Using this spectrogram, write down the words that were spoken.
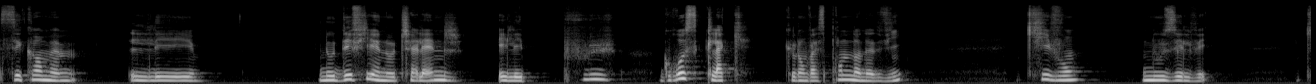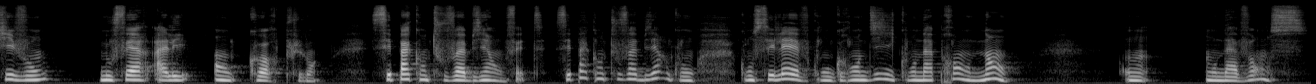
c'est quand même les nos défis et nos challenges et les plus grosses claques que l'on va se prendre dans notre vie qui vont nous élever, qui vont nous faire aller encore plus loin c'est pas quand tout va bien en fait. C'est pas quand tout va bien qu'on s'élève, qu'on grandit, qu'on apprend. Non. On, on avance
